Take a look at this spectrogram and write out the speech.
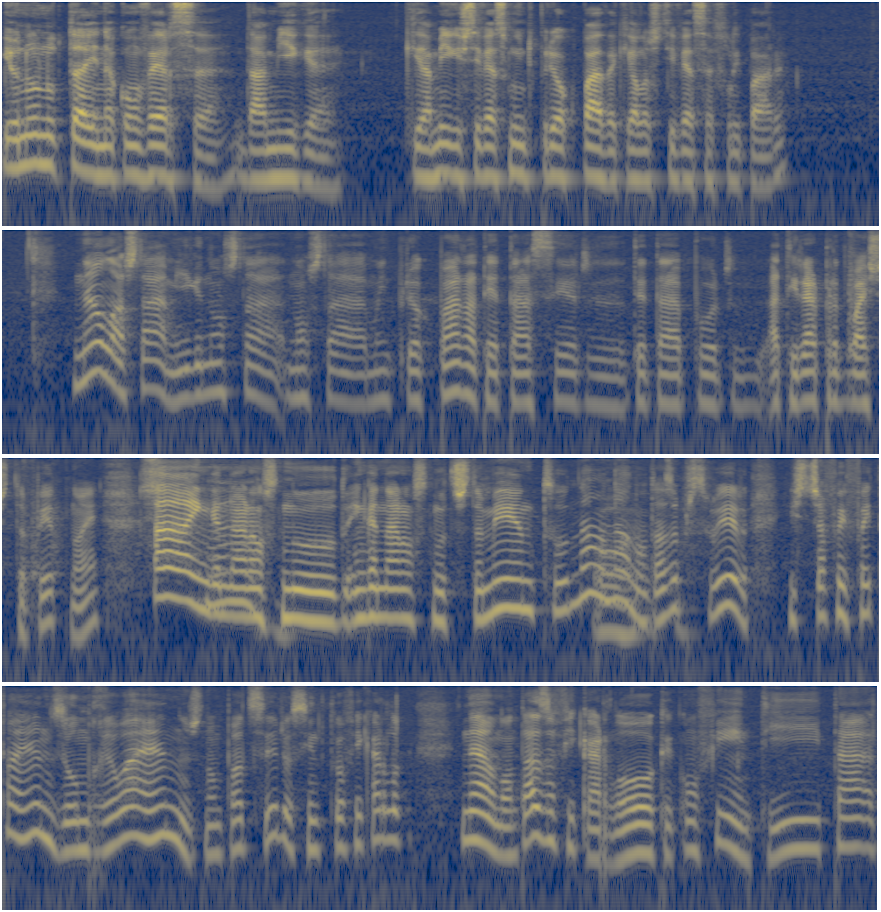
eu não notei na conversa da amiga que a amiga estivesse muito preocupada que ela estivesse a flipar. Não, lá está, a amiga não está, não está muito preocupada, até está a ser, até está a pôr, a tirar para debaixo do tapete, não é? Ah, enganaram-se no, enganaram-se no testamento. Não, oh. não, não estás a perceber. Isto já foi feito há anos, ele morreu há anos, não pode ser, eu sinto que estou a ficar louca. Não, não estás a ficar louca, confia em ti, está,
